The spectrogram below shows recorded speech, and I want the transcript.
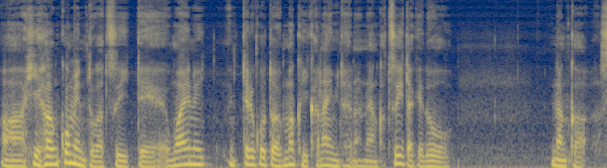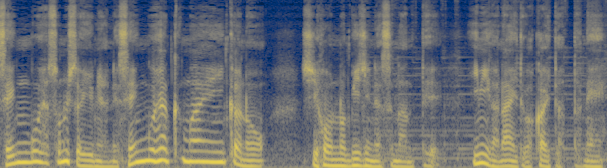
あ批判コメントがついてお前の言ってることはうまくいかないみたいななんかついたけどなんか1500その人が言うにはね1500万円以下の資本のビジネスなんて意味がないとか書いてあったね。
